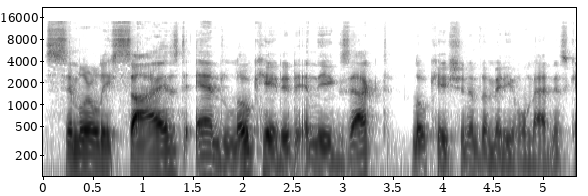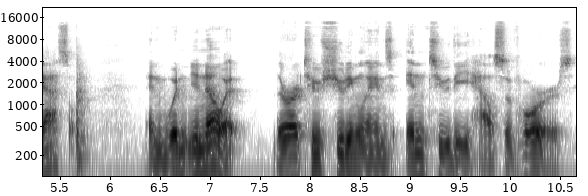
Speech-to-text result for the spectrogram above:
similarly sized and located in the exact location of the Medieval Madness Castle. And wouldn't you know it, there are two shooting lanes into the House of Horrors,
